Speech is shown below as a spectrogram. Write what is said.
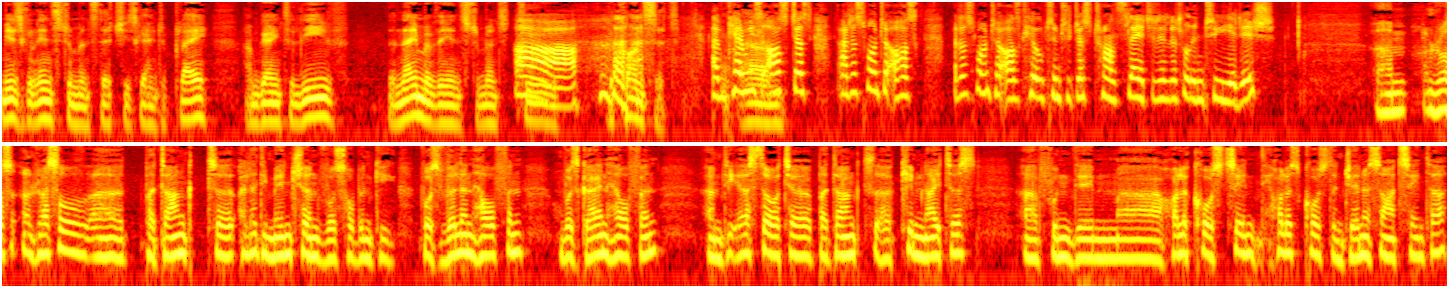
musical instruments that she's going to play. I'm going to leave the name of the instrument to Ah. the concert. Um, can we ask just? I just want to ask. I just want to ask Hilton to just translate it a little into Yiddish. Um, Rus Russell uh, bedankt uh, alle die Menschen, was haben ge was willen helfen und was gehen helfen. Um, die erste hat er bedankt uh, Kim Nates uh, von dem uh, Holocaust, Cent Holocaust and Genocide Center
